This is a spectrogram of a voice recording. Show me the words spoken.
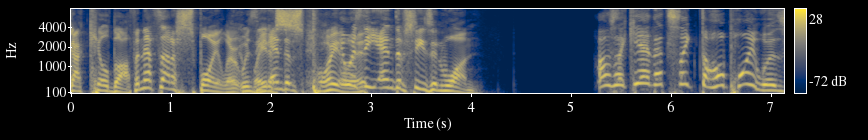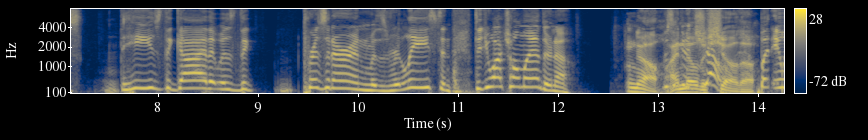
got killed off, and that's not a spoiler. It was Way the end of spoil it was it. the end of season one. I was like, yeah, that's like the whole point was he's the guy that was the prisoner and was released. And did you watch Homeland or no? No, I was a I good know the show though. But it,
